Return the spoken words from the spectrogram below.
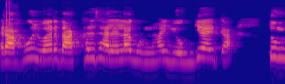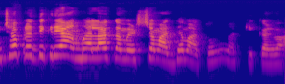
राहुलवर दाखल झालेला गुन्हा योग्य आहे का? तुमच्या प्रतिक्रिया आम्हाला कमेंट्सच्या माध्यमातून नक्की कळवा.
